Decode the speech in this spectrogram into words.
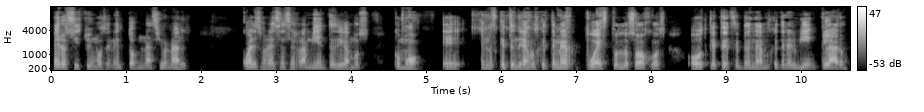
pero sí estuvimos en el top nacional, ¿cuáles son esas herramientas, digamos, como eh, en las que tendríamos que tener puestos los ojos o que, te, que tendríamos que tener bien claro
